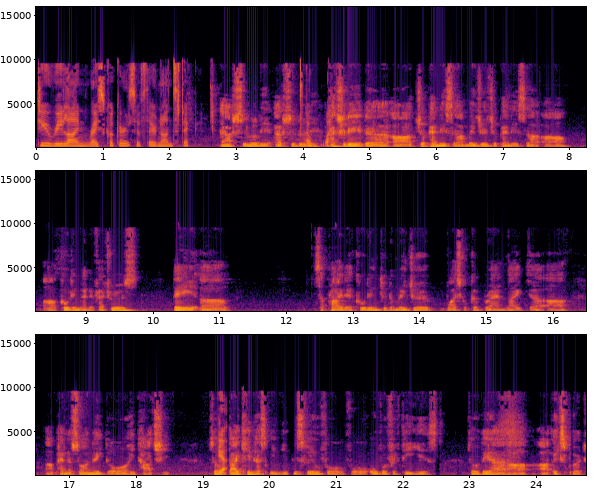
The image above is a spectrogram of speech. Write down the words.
Do you reline rice cookers if they're nonstick? Absolutely, absolutely. Oh, wow. Actually, the uh, Japanese uh, major Japanese uh, uh, uh, coating manufacturers, they uh, supply their coating to the major rice cooker brand like uh, uh, uh, Panasonic or Hitachi. So Yeah. Daikin has been in this field for, for over 50 years. So they are, uh, are expert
